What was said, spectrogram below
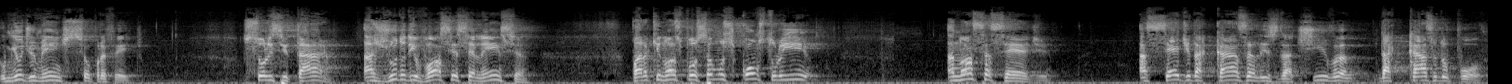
humildemente, seu prefeito, solicitar ajuda de Vossa Excelência para que nós possamos construir a nossa sede, a sede da Casa Legislativa, da Casa do Povo.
